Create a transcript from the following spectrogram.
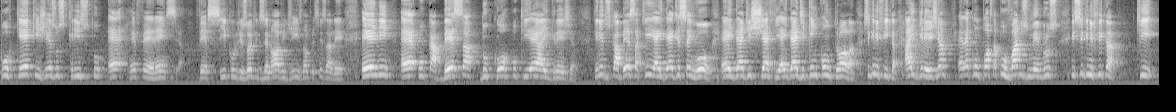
Por que, que Jesus Cristo é referência? Versículo 18 e 19 diz, não precisa ler, ele é o cabeça do corpo que é a igreja. Queridos, cabeça aqui é a ideia de senhor, é a ideia de chefe, é a ideia de quem controla. Significa, a igreja, ela é composta por vários membros e significa que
